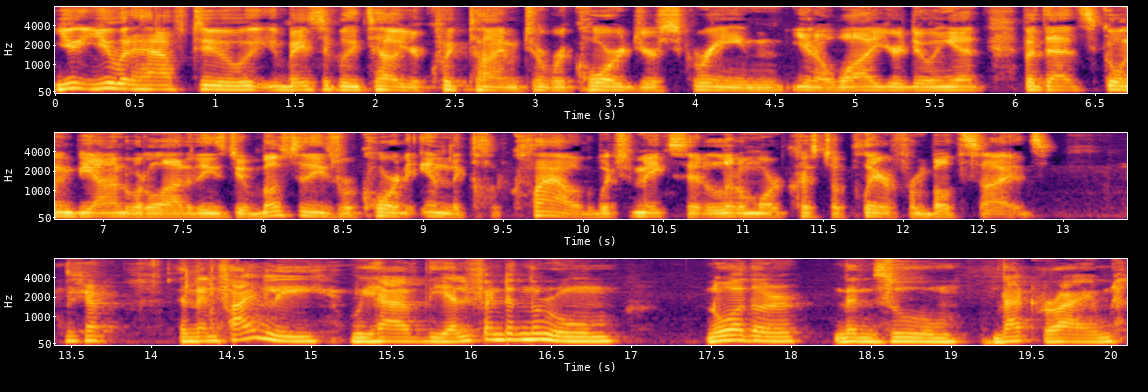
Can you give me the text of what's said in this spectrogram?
you you would have to basically tell your QuickTime to record your screen, you know, while you're doing it. But that's going beyond what a lot of these do. Most of these record in the cl- cloud, which makes it a little more crystal clear from both sides. Okay, and then finally we have the elephant in the room. No other than Zoom. That rhymed.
